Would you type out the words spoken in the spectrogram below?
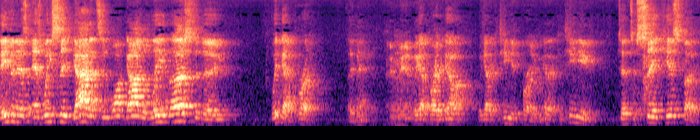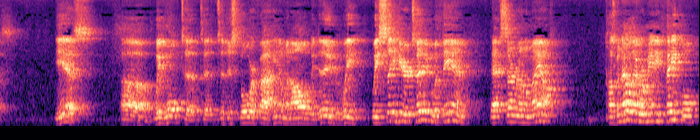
even as, as we seek guidance in what God would lead us to do, we've got to pray. Amen. Amen. We got to pray to God. We got to continue to pray. We got to continue to, to seek His face. Yes, uh, we want to, to, to just glorify Him in all that we do, but we, we see here too within that Sermon on the Mount, because we know there were many people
